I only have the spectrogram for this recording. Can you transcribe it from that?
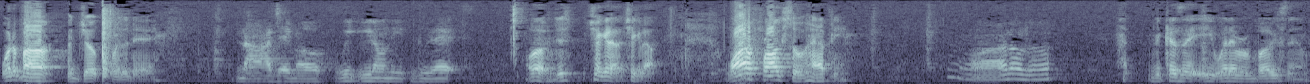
What about a joke for the day? Nah, J Mo, we, we don't need to do that. Well, just check it out. Check it out. Why are frogs so happy? Uh, I don't know. because they eat whatever bugs them.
